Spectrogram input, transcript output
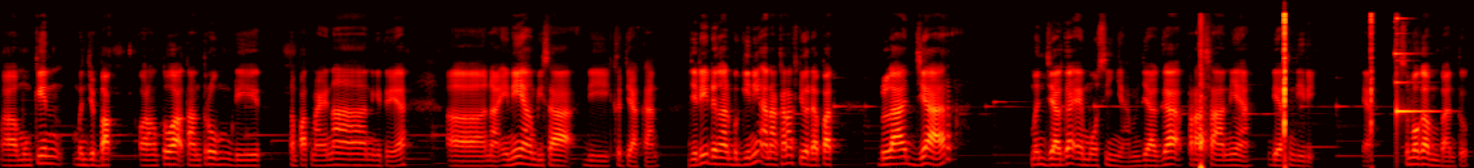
uh, mungkin menjebak orang tua tantrum di tempat mainan gitu ya. Uh, nah ini yang bisa dikerjakan. Jadi dengan begini anak-anak juga dapat belajar menjaga emosinya, menjaga perasaannya dia sendiri. Ya, semoga membantu.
